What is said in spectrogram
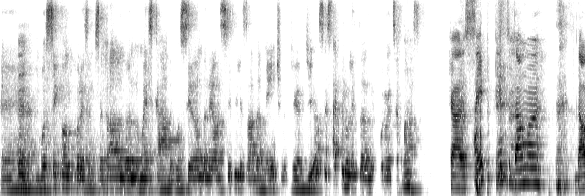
É, hum. Você, quando, por exemplo, você está andando numa escada, você anda nela civilizadamente no dia a dia ou você sai pirulitando por onde você passa? Cara, eu sempre tento dar uma, dar,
